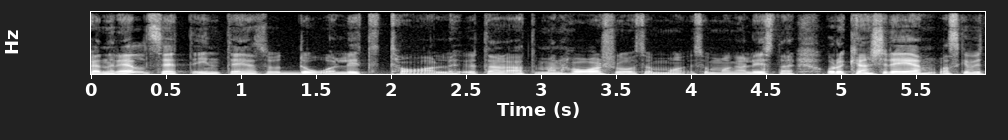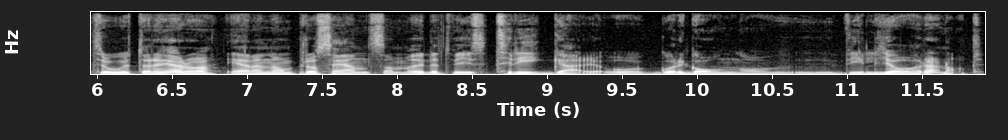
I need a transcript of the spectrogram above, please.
generellt sett inte är så dåligt tal, utan att man har så, så, må så många lyssnare. Och då kanske det är, vad ska vi tro utav det här då? Är det någon procent som möjligtvis triggar och går igång och vill göra något?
